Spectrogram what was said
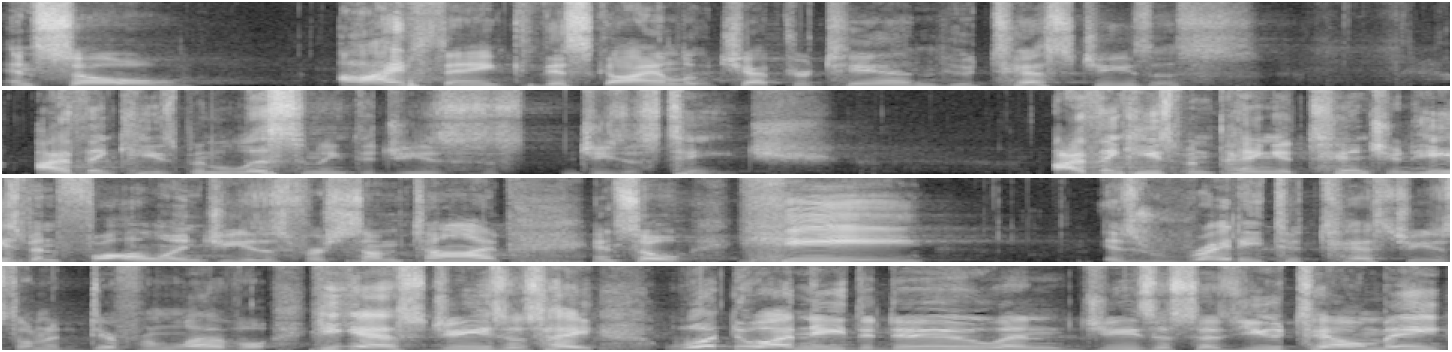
And so, I think this guy in Luke chapter 10 who tests Jesus, I think he's been listening to Jesus, Jesus teach. I think he's been paying attention. He's been following Jesus for some time. And so he is ready to test Jesus on a different level. He asks Jesus, Hey, what do I need to do? And Jesus says, You tell me.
